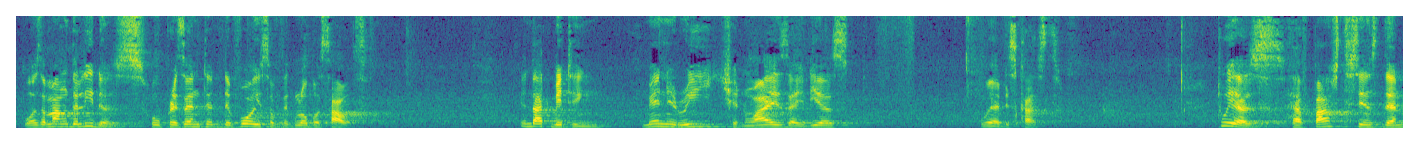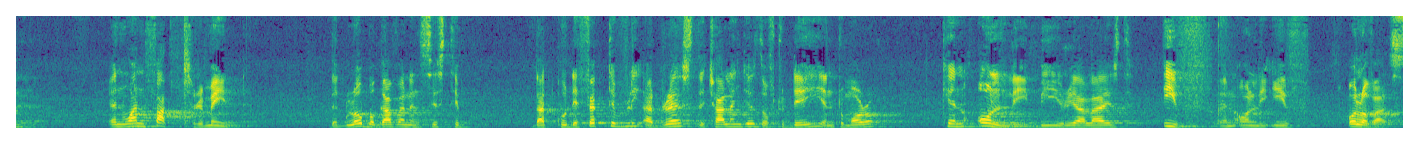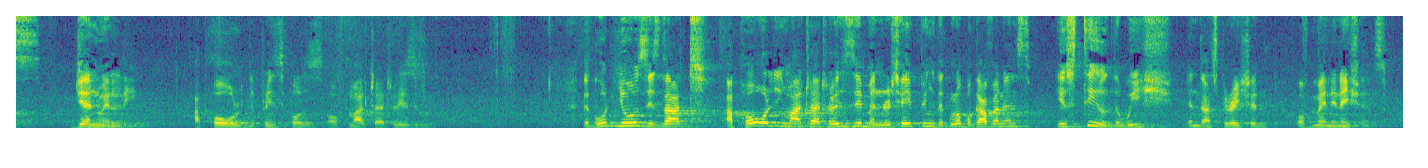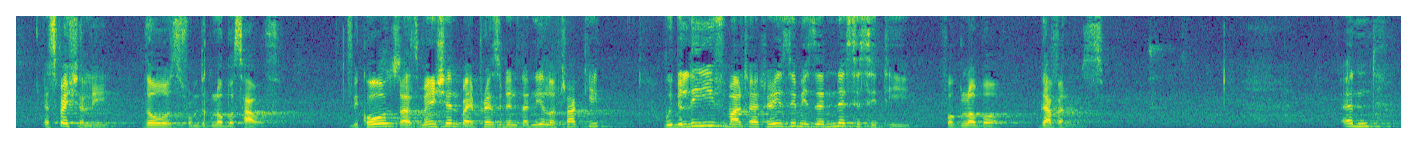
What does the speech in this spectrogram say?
was among the leaders who presented the voice of the global south. In that meeting, many rich and wise ideas were discussed. Two years have passed since then, and one fact remained the global governance system that could effectively address the challenges of today and tomorrow can only be realized if and only if all of us genuinely uphold the principles of multilateralism. The good news is that upholding multilateralism and reshaping the global governance is still the wish and the aspiration of many nations, especially those from the global south. Because, as mentioned by President Danilo Türk, we believe multilateralism is a necessity for global governance. And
